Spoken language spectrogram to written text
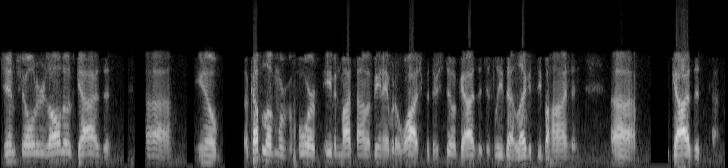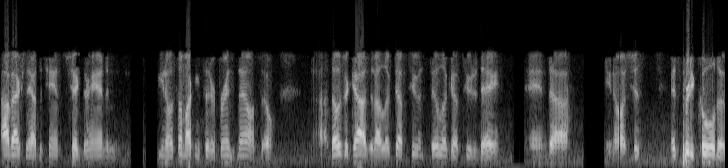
Jim Shoulders, all those guys that uh, you know a couple of them were before even my time of being able to watch, but there's still guys that just leave that legacy behind, and uh, guys that I've actually had the chance to shake their hand, and you know some I consider friends now. So uh, those are guys that I looked up to and still look up to today, and uh, you know it's just it's pretty cool to,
